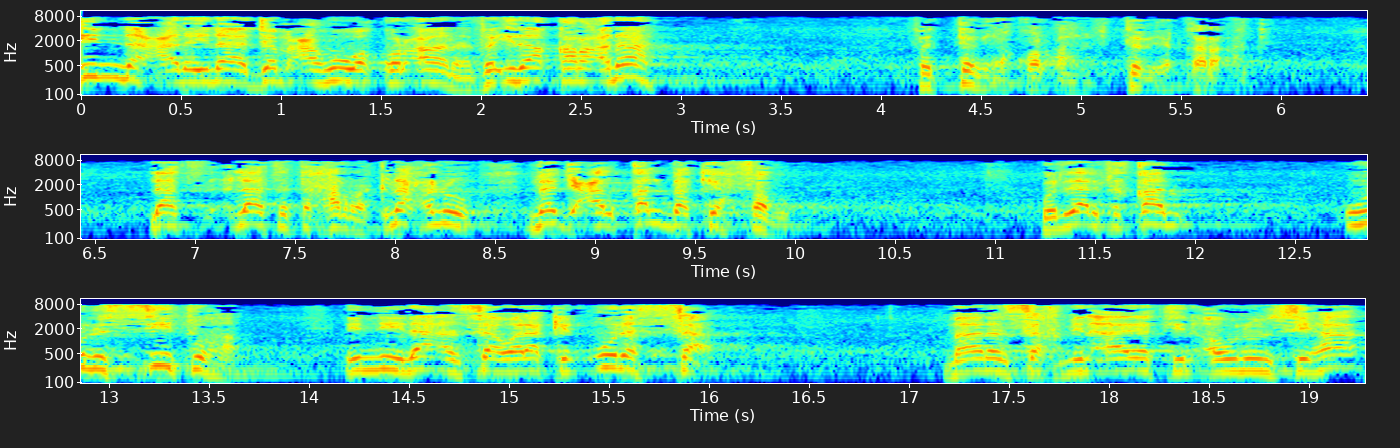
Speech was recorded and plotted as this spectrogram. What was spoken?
إن علينا جمعه وقرآنه فإذا قرأناه فاتبع قرآنه فاتبع قراءته. لا لا تتحرك. نحن نجعل قلبك يحفظه ولذلك قال أنسيتها. إني لا أنسى ولكن أنسى. ما ننسخ من آية أو ننسها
